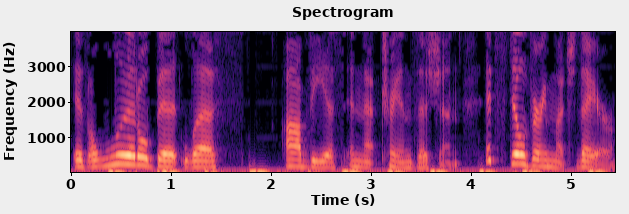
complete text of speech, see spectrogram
is a little bit less obvious in that transition. It's still very much there,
